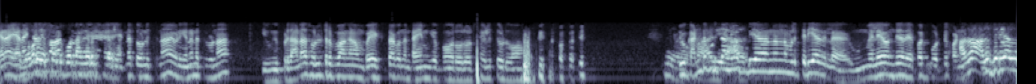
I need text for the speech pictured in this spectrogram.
ஏன்னா எனக்கு பார்க்கும்போது என்ன தோணுச்சுன்னா இவனுக்கு என்ன தோணுனா இவங்க இப்படிதாண்டா சொல்லிட்டு இருப்பாங்க. நம்ம போய் எக்ஸ்ட்ரா கொஞ்சம் டைம் கேட்போம். ஒரு ஒரு வருஷம் இழுத்து விடுவோம். இவங்க கண்டுபிடிச்சாங்களா முடியாதுன்னு நம்மளுக்கு தெரியாது இல்ல உண்மையிலேயே வந்து அதை எஃபர்ட் போட்டு பண்ண அதான் அது தெரியாது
